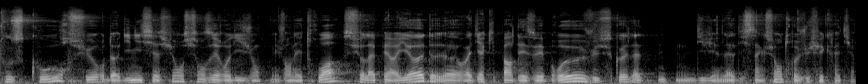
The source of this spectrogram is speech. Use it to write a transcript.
12 cours sur d'initiation aux sciences et religions. Et j'en ai trois sur la période, on va dire, qui part des Hébreux jusqu'à la, la, distinction entre juifs et chrétiens.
